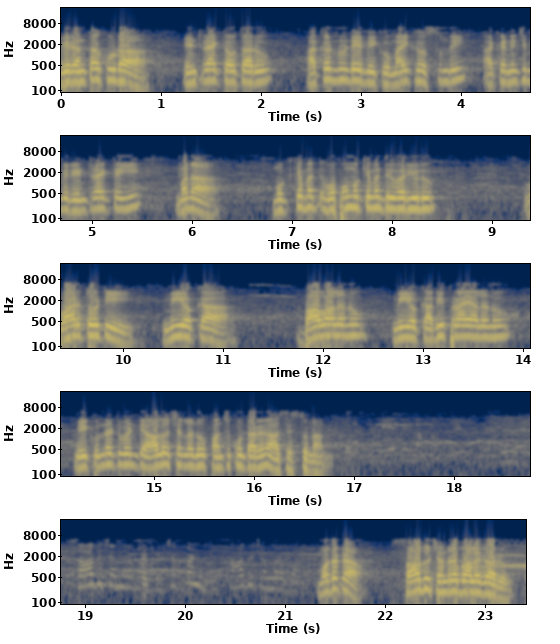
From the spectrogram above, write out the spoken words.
వీరంతా కూడా ఇంటరాక్ట్ అవుతారు. అక్కడి నుండే మీకు మైక్ వస్తుంది. అక్కడి నుంచి మీరు ఇంటరాక్ట్ అయ్యి మన ముఖ్యమంత్రి ఉప ముఖ్యమంత్రి వర్యులు వారితోటి మీ యొక్క భావాలను మీ యొక్క అభిప్రాయాలను మీకున్నటువంటి ఆలోచనలను పంచుకుంటారని ఆశిస్తున్నాను. మొదట సాధు చంద్రబాల గారు.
